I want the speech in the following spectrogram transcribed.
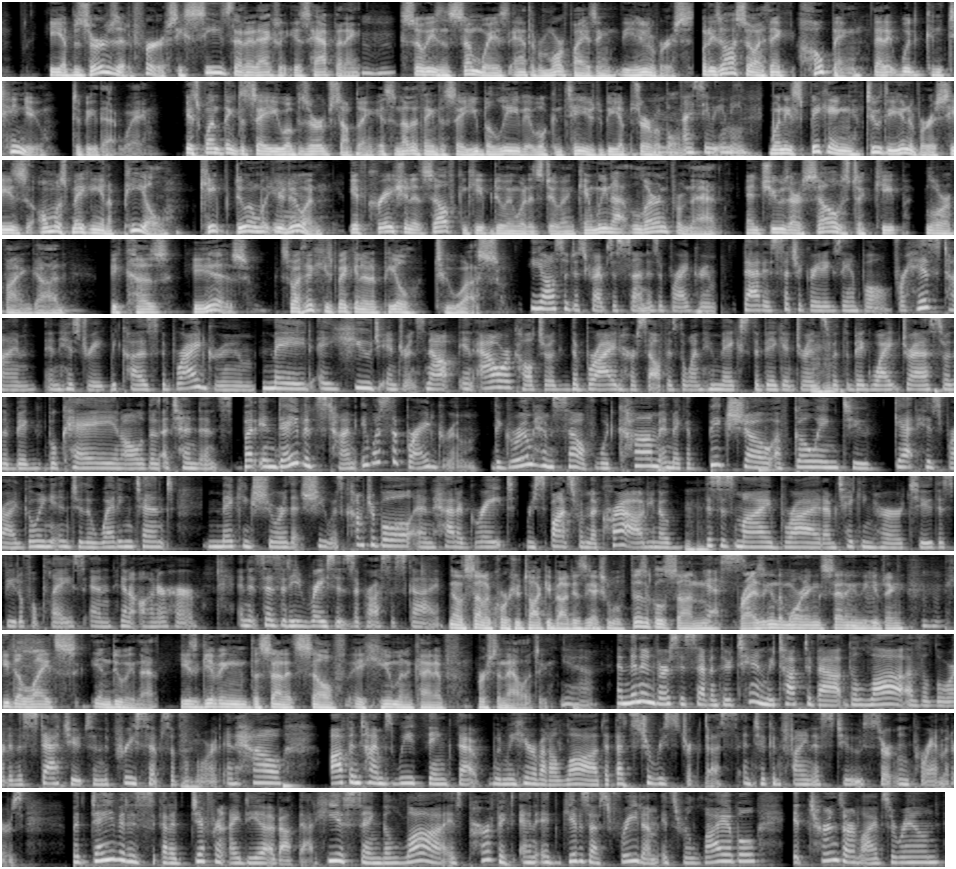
He observes it first. He sees that it actually is happening. Mm-hmm. So he's in some ways anthropomorphizing the universe. But he's also, I think, hoping that it would continue to be that way. It's one thing to say you observe something. It's another thing to say you believe it will continue to be observable. Mm, I see what you mean. When he's speaking to the universe, he's almost making an appeal. Keep doing what you're doing. If creation itself can keep doing what it's doing, can we not learn from that and choose ourselves to keep glorifying God because he is? So I think he's making an appeal to us. He also describes the sun as a bridegroom that is such a great example for his time in history because the bridegroom made a huge entrance. Now, in our culture, the bride herself is the one who makes the big entrance mm-hmm. with the big white dress or the big bouquet and all of the attendants. But in David's time, it was the bridegroom. The groom himself would come and make a big show of going to get his bride going into the wedding tent, making sure that she was comfortable and had a great response from the crowd. You know, mm-hmm. this is my bride. I'm taking her to this beautiful place and going to honor her. And it says that he races across the sky. Now, the sun, of course, you're talking about is the actual physical sun, yes. rising in the morning, setting mm-hmm. in the mm-hmm. evening. Mm-hmm. He delights in doing that. He's giving the sun itself a human kind of personality. Yeah. And then in verses 7 through 10, we talked about the law of the Lord and the statutes and the precepts of the mm-hmm. Lord and how oftentimes we think that when we hear about a law that that's to restrict us and to confine us to certain parameters. But David has got a different idea about that. He is saying the law is perfect and it gives us freedom. It's reliable. It turns our lives around.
